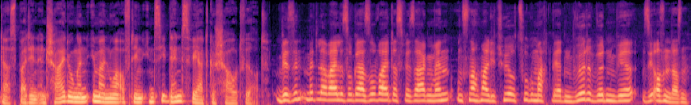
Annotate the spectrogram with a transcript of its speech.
dass bei den Entscheidungen immer nur auf den Inzidenzwert geschaut wird. Wir sind mittlerweile sogar so weit, dass wir sagen, wenn uns nochmal die Türe zugemacht werden würde, würden wir sie offen lassen.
